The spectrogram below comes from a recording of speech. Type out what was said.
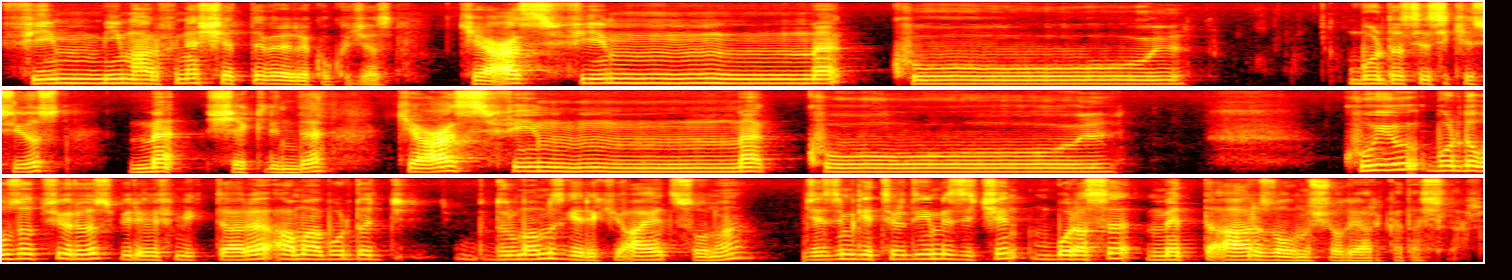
Fim mim harfine şedde vererek okuyacağız. Ke'asfim mekul. Burada sesi kesiyoruz. Me şeklinde. Ke'asfim mekul. Kuyu burada uzatıyoruz bir elif miktarı ama burada c- durmamız gerekiyor ayet sonu. Cezim getirdiğimiz için burası medde arız olmuş oluyor arkadaşlar.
